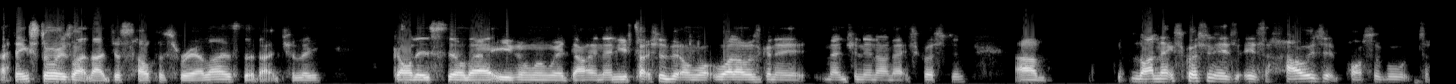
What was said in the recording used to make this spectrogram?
i think stories like that just help us realize that actually God is still there even when we're doubting. And you've touched a bit on what, what I was going to mention in our next question. Um, our next question is is how is it possible to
